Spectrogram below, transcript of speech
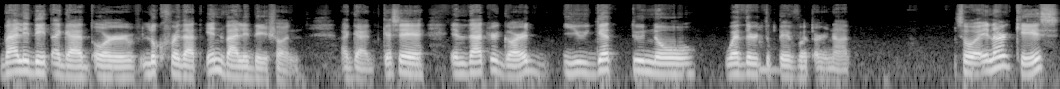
validate agad or look for that invalidation agad. Kasi in that regard you get to know whether to pivot or not so in our case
